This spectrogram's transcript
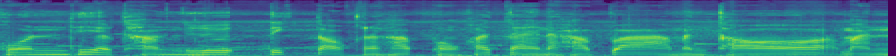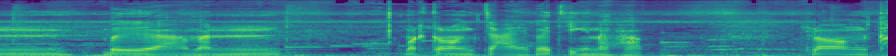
คนที่จะทำติ๊กตอกนะครับ ผมเข้าใจนะครับว่ามันท้อมันเบื่อมันหมดกำลังใจก็จริงนะครับ ลองท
